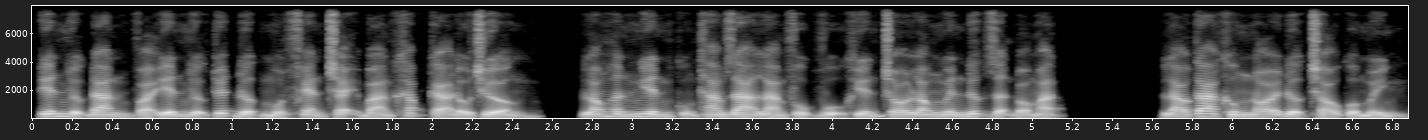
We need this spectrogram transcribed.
Yên nhược đan và yên nhược tuyết được một phen chạy bán khắp cả đấu trường, long hân nghiên cũng tham gia làm phục vụ khiến cho long nguyên đức giận bỏ mặt. Lao ta không nói được cháu của mình,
